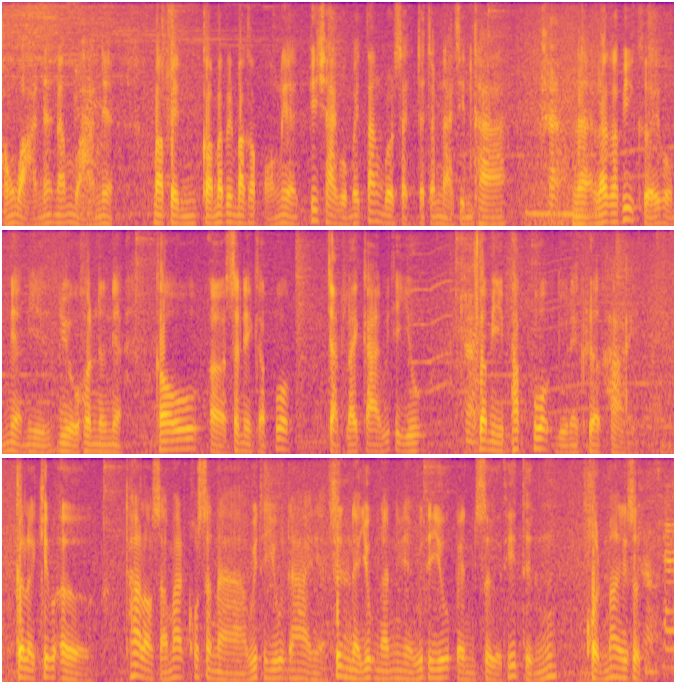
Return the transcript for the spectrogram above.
ของหวานเนี่ยน้ำหวานเนี่ย มาเป็นก่อนมาเป็นปลากระป๋องเนี่ยพี่ชายผมไปตั้งบริษัทจัดจำหน่ายสินค้าครับ นะแล้วก็พี่เขยผมเนี่ยมีอยู่คนหนึ่งเนี่ยเขาเอ่อสนิทกับพวกจัดรายการวิทยุ ครับ ก็มีพักพวกอยู่ในเครือข่าย ก็เลยคิดว่าเออ ถ้าเราสามารถโฆษณาวิทยุได้เนี่ยซึ่งในยุคนั้นเนี่ยวิทยุเป็นสื่อที่ถึงคนมากที่สุด ใช่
